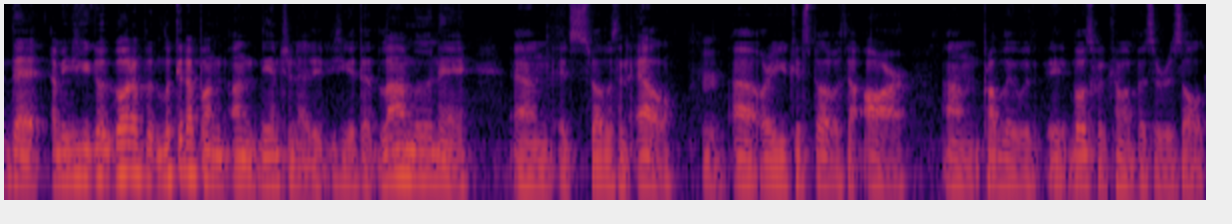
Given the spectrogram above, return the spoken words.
that I mean you could go, go up and look it up on on the internet. You get that Ramune. Um, it's spelled with an L, hmm. uh, or you could spell it with an R. Um, probably with both would come up as a result.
